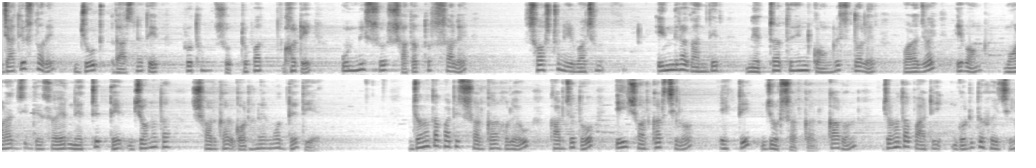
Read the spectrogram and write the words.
জাতীয় স্তরে জোট রাজনীতির প্রথম সূত্রপাত ঘটে উনিশশো সাতাত্তর সালে ষষ্ঠ নির্বাচন ইন্দিরা গান্ধীর নেতৃত্বাধীন কংগ্রেস দলের পরাজয় এবং মোরারজি দেশাইয়ের নেতৃত্বে জনতা সরকার গঠনের মধ্যে দিয়ে। জনতা পার্টির সরকার হলেও কার্যত এই সরকার ছিল একটি জোট সরকার, কারণ জনতা পার্টি গঠিত হয়েছিল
